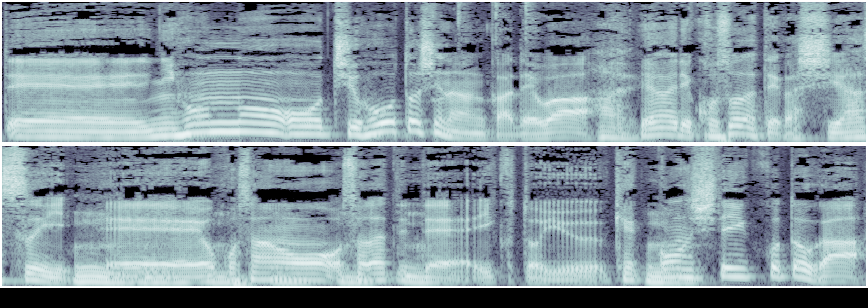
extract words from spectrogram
で日本の地方都市なんかでは、はい、やはり子育てがしやすい、うん、えー、お子さんを育てていくという、結婚していくことが、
